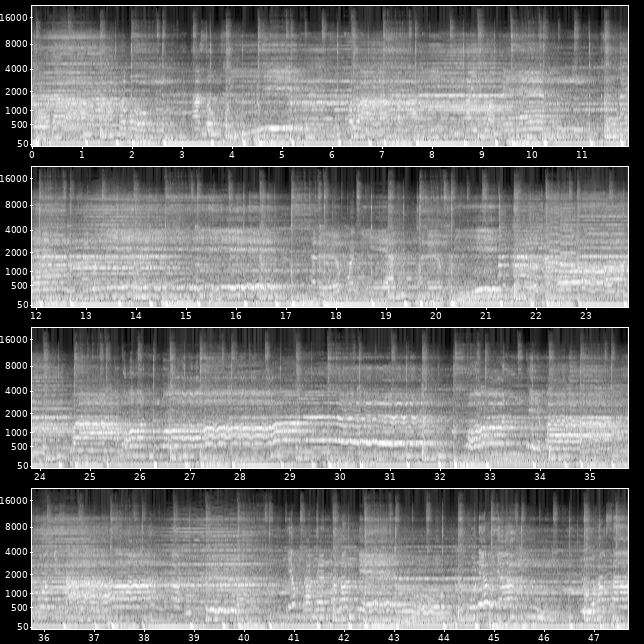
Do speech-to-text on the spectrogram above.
โรดาปาพระมงอาทรงสีพระวารักภัยไทยหัวแผ่นแผ่นอรุณีฉลิมพระเกียรติฉลิมศรี ถ้าแทนพลังเกลผู้เดียวยังอยู่หักษา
